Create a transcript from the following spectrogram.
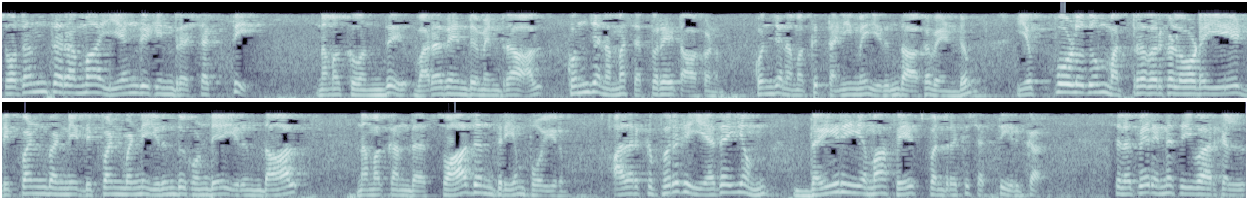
சுதந்திரமா இயங்குகின்ற சக்தி நமக்கு வந்து வர வேண்டும் என்றால் கொஞ்சம் நம்ம செப்பரேட் ஆகணும். கொஞ்சம் நமக்கு தனிமை இருந்தாக வேண்டும். எப்பொழுதும் மற்றவர்களோடையே டிபெண்ட் பண்ணி டிபெண்ட் பண்ணி இருந்து கொண்டே இருந்தால் நமக்கு அந்த சுவாதந்திரியம் போயிடும் அதற்கு பிறகு எதையும் தைரியமா ஃபேஸ் பண்றதுக்கு சக்தி இருக்கா? சில பேர் என்ன செய்வார்கள்?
